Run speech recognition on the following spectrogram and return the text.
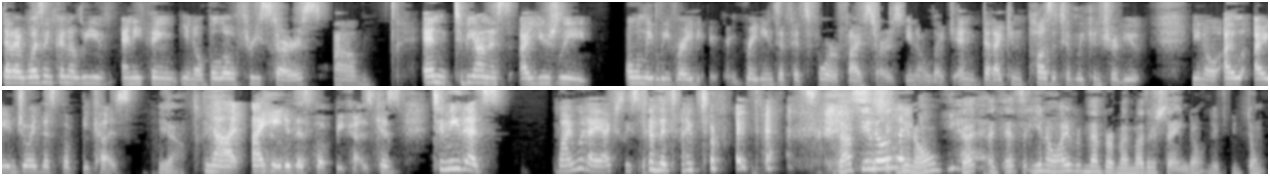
that I wasn't going to leave anything you know below three stars. Um, and to be honest, I usually only leave rate, ratings if it's four or five stars. You know, like and that I can positively contribute. You know, I I enjoyed this book because yeah. not I hated this book because because to me that's why would I actually spend the time to write that? That's You know, like, you know, yeah. that, that's, you know, I remember my mother saying, "Don't if you don't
